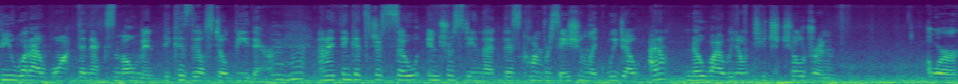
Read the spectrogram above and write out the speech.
be what i want the next moment because they'll still be there Mm-hmm. and i think it's just so interesting that this conversation like we don't i don't know why we don't teach children or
